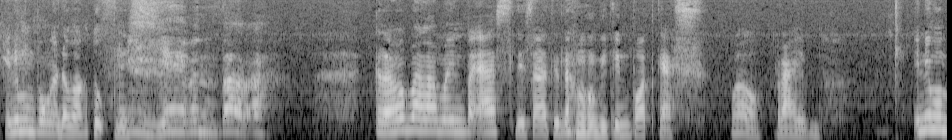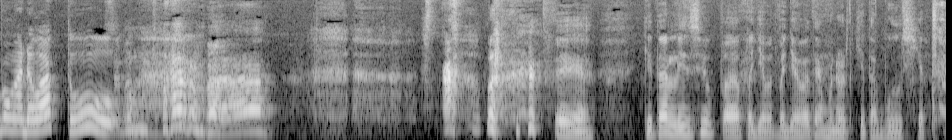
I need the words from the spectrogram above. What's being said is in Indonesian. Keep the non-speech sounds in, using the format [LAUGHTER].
Ini mumpung ada waktu, please. Iya, bentar. Ah, Kenapa malah main PS di saat kita [LAUGHS] mau bikin podcast? Wow, rhyme. Ini mumpung ada waktu. sebentar, mah. Iya. Kita list yuk pejabat-pejabat yang menurut kita bullshit. [LAUGHS]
